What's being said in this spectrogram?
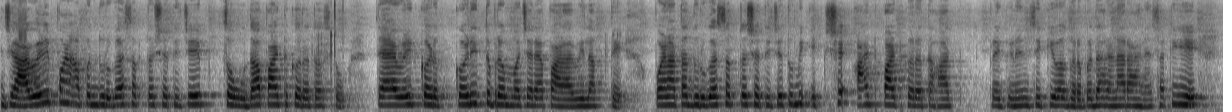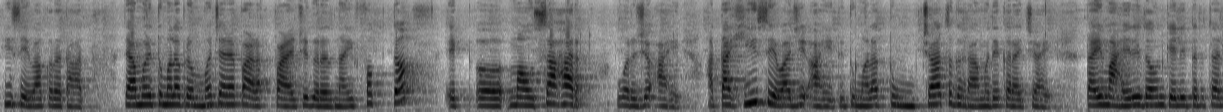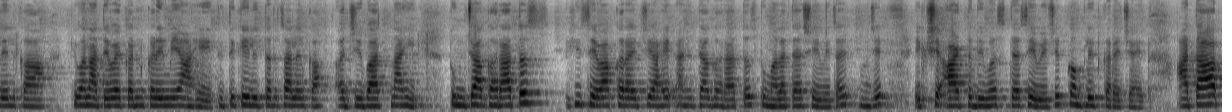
ज्यावेळी पण आपण दुर्गा सप्तशतीचे चौदा पाठ करत असतो त्यावेळी कडकडीत ब्रह्मचर्या पाळावी लागते. पण आता दुर्गा सप्तशतीचे तुम्ही एकशे आठ पाठ करत आहात प्रेग्नेन्सी किंवा गर्भधारणा राहण्यासाठी हे ही सेवा करत आहात. त्यामुळे तुम्हाला ब्रह्मचर्या पाळा पाळायची गरज नाही. फक्त एक मांसाहार वर्ज आहे. आता ही सेवा जी आहे ती तुम्हाला तुमच्याच घरामध्ये करायची आहे. ताई माहेरी जाऊन केली तर चालेल का? किंवा नातेवाईकांकडे मी आहे तिथे केली तर चालेल का? अजिबात नाही. तुमच्या घरातच ही सेवा करायची आहे आणि त्या घरातच तुम्हाला त्या सेवेचा म्हणजे एकशे आठ दिवस त्या सेवेचे कंप्लीट करायचे आहेत. आता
